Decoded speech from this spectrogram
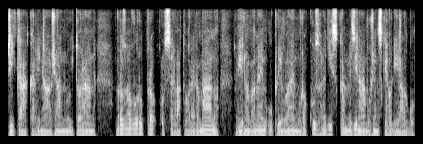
říká kardinál Jean-Louis Torán v rozhovoru pro Observatore Romano, věnovaném uplynulému roku z hlediska mezináboženského dialogu.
